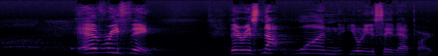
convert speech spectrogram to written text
All things. Everything. There is not one, you don't need to say that part.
